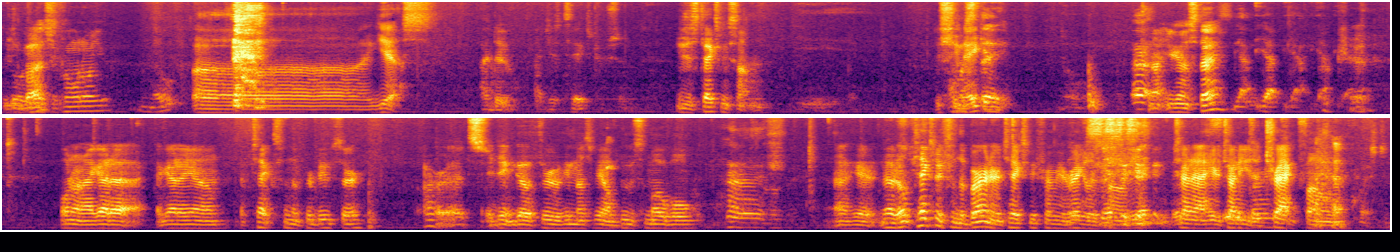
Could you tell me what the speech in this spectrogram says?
Did you bust? your phone on you? Nope. Uh, yes, I do. I just text you something. You just text me something. Is she I'ma naked? stay. Not, you're gonna stay? Yeah, yeah, yeah, yeah. yeah. Okay. Hold on. I got a I got a um a text from the producer. All right. It didn't go through. He must be on Boost Mobile. Out here. No, don't text me from the burner. Text me from your regular phone. You're trying out here trying to use a TracFone. Question.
